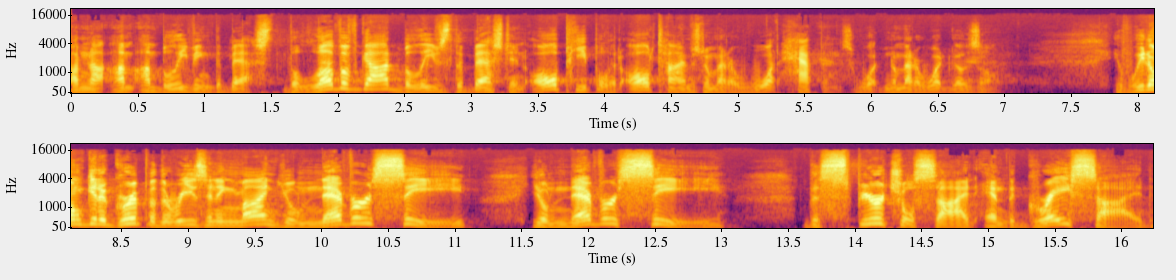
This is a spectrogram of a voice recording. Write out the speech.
I'm, not, I'm, I'm believing the best. The love of God believes the best in all people at all times, no matter what happens, what, no matter what goes on. If we don't get a grip of the reasoning mind, you'll never see, you'll never see the spiritual side and the grace side,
